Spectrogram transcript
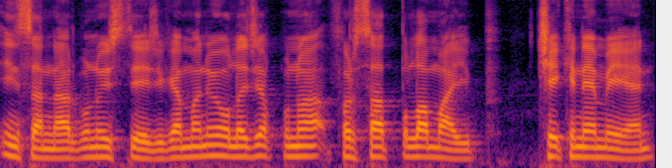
insanlar bunu isteyecek ama ne olacak buna fırsat bulamayıp çekinemeyen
